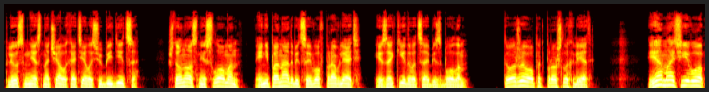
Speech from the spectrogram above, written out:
Плюс мне сначала хотелось убедиться, что нос не сломан и не понадобится его вправлять и закидываться обезболом. Тоже опыт прошлых лет. Я, мать его,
